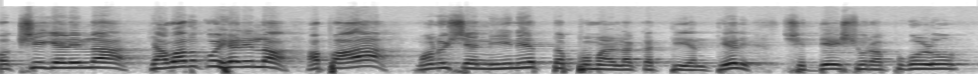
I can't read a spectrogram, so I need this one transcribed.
ಪಕ್ಷಿಗೆ ಯಾವುದಕ್ಕೂ ಹೇಳಿಲ್ಲ, ಅಪ್ಪ, ಮನುಷ್ಯ ನೀನೇ ತಪ್ಪು ಮಾಡ್ಲಕತ್ತಿ ಅಂತೇಳಿ ಸಿದ್ದೇಶ್ವರ ಅಪ್ಪಗಳು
